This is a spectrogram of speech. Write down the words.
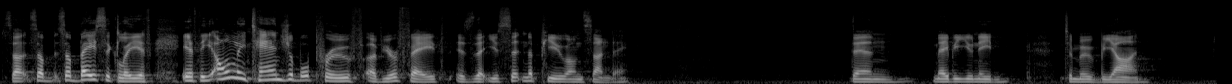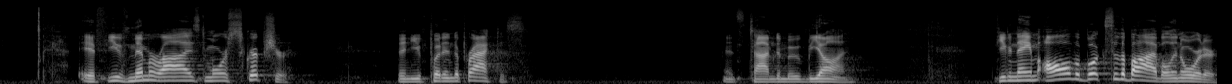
So, so, so basically, if, if the only tangible proof of your faith is that you sit in a pew on Sunday, then maybe you need to move beyond. If you've memorized more scripture than you've put into practice, it's time to move beyond. If you can name all the books of the Bible in order,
